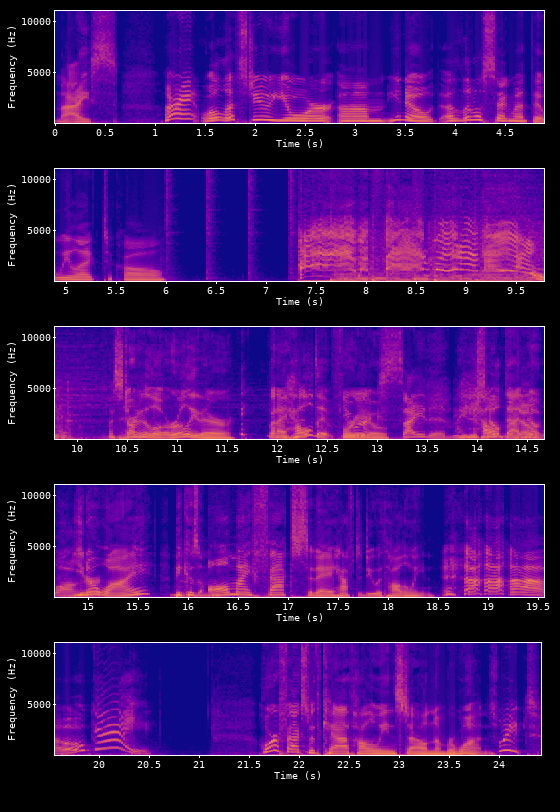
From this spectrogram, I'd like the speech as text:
Nice. All right. Well, let's do your, um, you know, a little segment that we like to call. I started a little early there, but I held it for you you. excited. You I just held held that note note. longer. You know why? Because mm-hmm. all my facts today have to do with Halloween. okay. Horror facts with Kath, Halloween style number one. Sweet.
